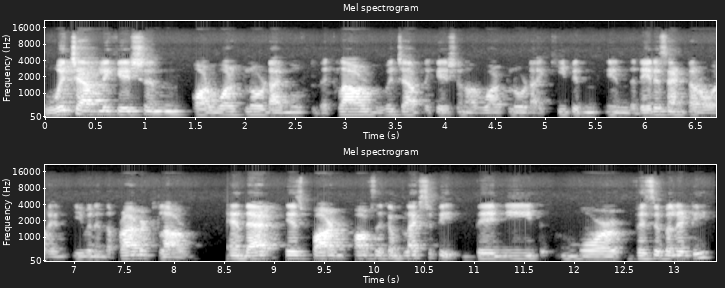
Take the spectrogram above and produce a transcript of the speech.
which application or workload I move to the cloud, which application or workload I keep in, in the data center or in, even in the private cloud. And that is part of the complexity. They need more visibility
